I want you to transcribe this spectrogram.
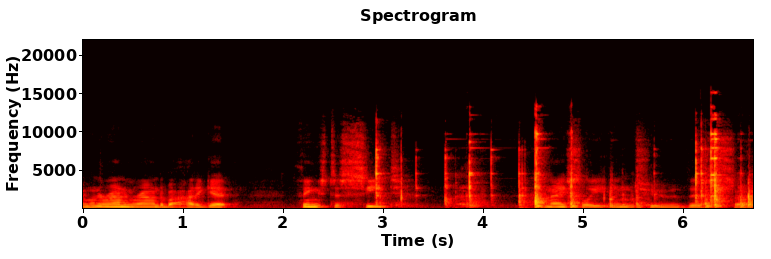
I went around and around about how to get things to seat nicely into this uh,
